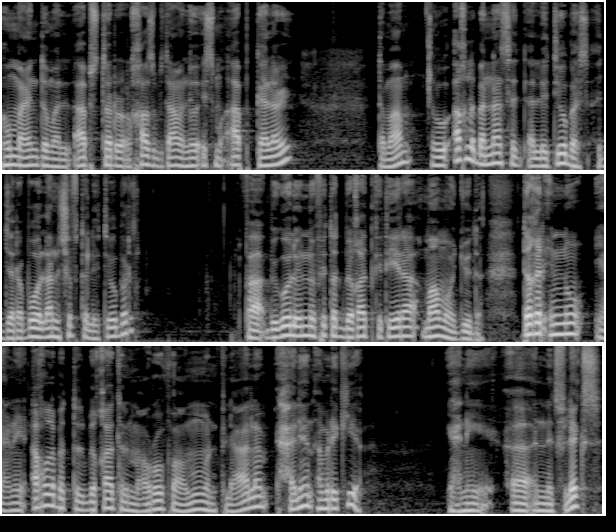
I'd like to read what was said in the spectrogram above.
هم عندهم ال app store الخاص بتاعهم اللي هو اسمه App Gallery تمام؟ وأغلب الناس ال YouTubers جربوه لأن شفت ال YouTubers فبيقولوا إنه في تطبيقات كثيرة ما موجودة. ده غير إنه يعني أغلب التطبيقات المعروفة عموما في العالم حاليا أمريكية. يعني آه النتفليكس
